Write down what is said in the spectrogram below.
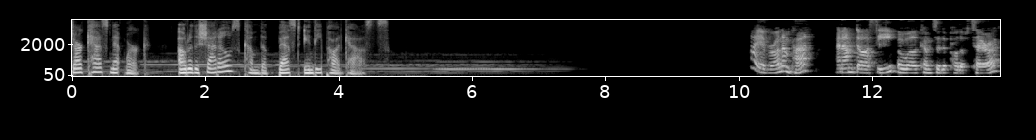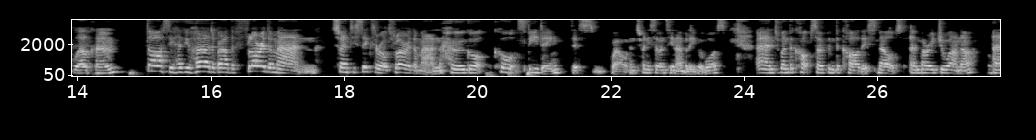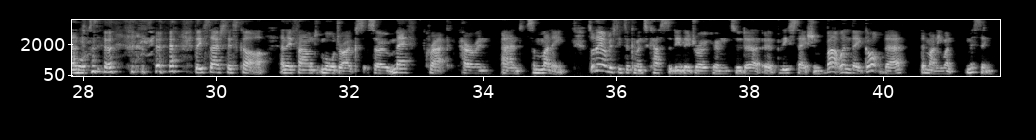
Darkcast Network. Out of the shadows come the best indie podcasts. Hi everyone, I'm Pat. And I'm Darsi. Oh, welcome to the Pod of Terror. Welcome. Darsi, have you heard about the Florida man, 26 year old Florida man who got caught speeding this, well, in 2017, I believe it was. And when the cops opened the car, they smelled uh, marijuana and they searched his car and they found more drugs. So meth, crack, heroin, and some money. So they obviously took him into custody. They drove him to the uh, police station. But when they got there, the money went missing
